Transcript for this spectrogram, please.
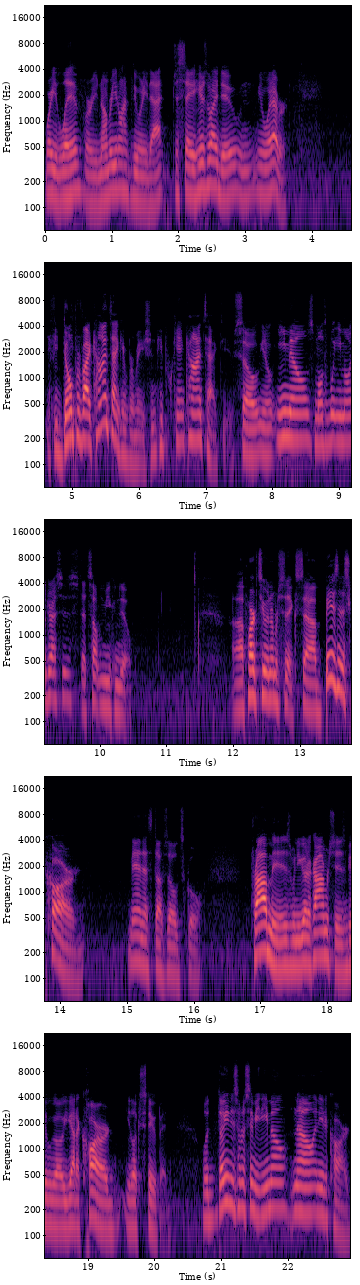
where you live or your number. You don't have to do any of that. Just say, here's what I do, and you know whatever. If you don't provide contact information, people can't contact you. So you know, emails, multiple email addresses. That's something you can do. Uh, part two, number six, uh, business card. Man, that stuff's old school. Problem is, when you go to conferences and people go, you got a card, you look stupid. Well, don't you just want to send me an email? No, I need a card.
